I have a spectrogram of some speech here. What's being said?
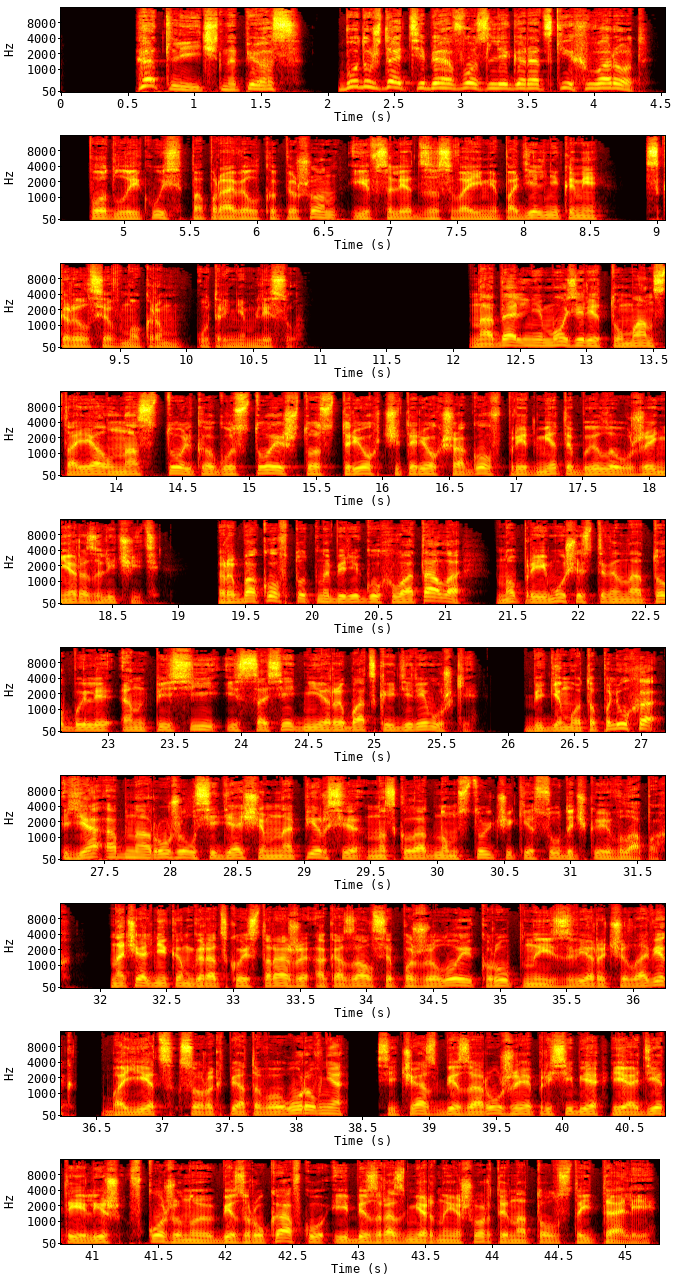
«Отлично, пес. Буду ждать тебя возле городских ворот». Подлый кусь поправил капюшон и вслед за своими подельниками скрылся в мокром утреннем лесу. На дальнем озере туман стоял настолько густой, что с трех-четырех шагов предметы было уже не различить. Рыбаков тут на берегу хватало, но преимущественно то были NPC из соседней рыбацкой деревушки. Бегемота Плюха я обнаружил сидящим на пирсе на складном стульчике с удочкой в лапах. Начальником городской стражи оказался пожилой, крупный зверочеловек, боец 45 уровня, сейчас без оружия при себе и одетый лишь в кожаную безрукавку и безразмерные шорты на толстой талии.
